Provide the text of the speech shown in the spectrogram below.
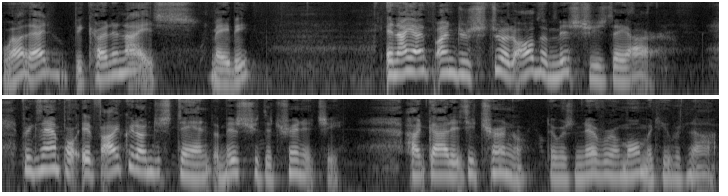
well, that'd be kind of nice, maybe. And I have understood all the mysteries they are. For example, if I could understand the mystery of the Trinity, how God is eternal, there was never a moment He was not.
